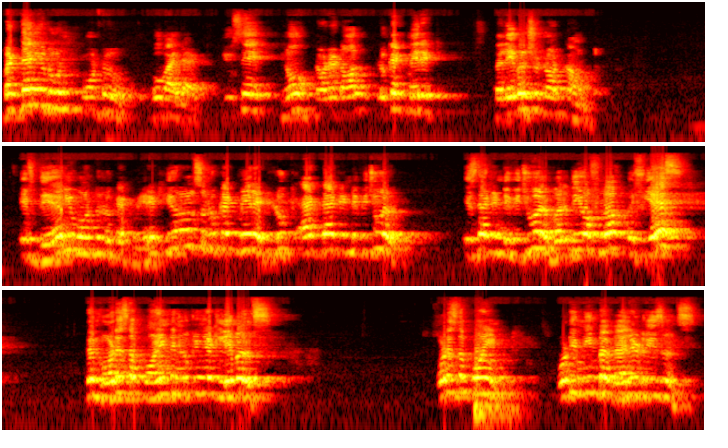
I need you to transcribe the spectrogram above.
But then you don't want to go by that. You say, no, not at all. Look at merit. The label should not count. If there you want to look at merit, here also look at merit. Look at that individual. Is that individual worthy of love? If yes, then what is the point in looking at labels? What is the point? What do you mean by valid reasons?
